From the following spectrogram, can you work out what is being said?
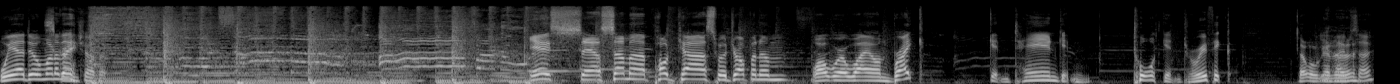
We are doing one of these. Screenshot it. Yes, our summer podcast. We're dropping them while we're away on break. Getting tan, getting taut, getting terrific. Is that what we're I going to hope do? so.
